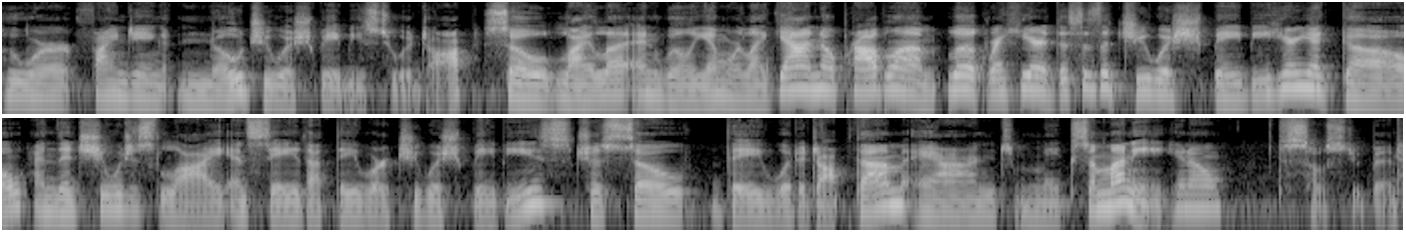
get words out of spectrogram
who were finding no Jewish babies to adopt. So Lila and William were like, Yeah, no problem. Look, right here, this is a Jewish baby. Here you go. And then she would just lie and say that they were Jewish babies just so they would adopt them and make some money. You know, so stupid.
